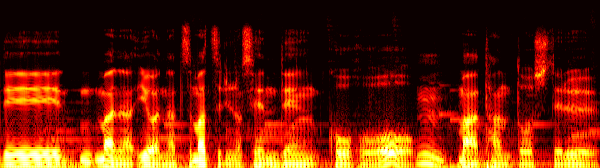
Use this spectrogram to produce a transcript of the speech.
で、まあな、要は夏祭りの宣伝広報を、うん。まあ、担当してる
